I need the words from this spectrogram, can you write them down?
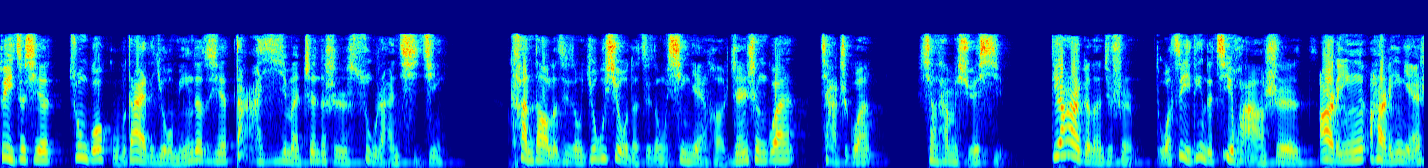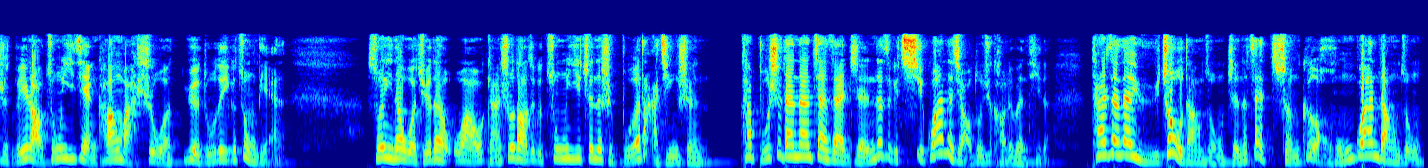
对这些中国古代的有名的这些大医们，真的是肃然起敬，看到了这种优秀的这种信念和人生观、价值观，向他们学习。第二个呢，就是我自己定的计划啊，是二零二零年是围绕中医健康吧，是我阅读的一个重点。所以呢，我觉得哇，我感受到这个中医真的是博大精深，它不是单单站在人的这个器官的角度去考虑问题的，它是站在宇宙当中，真的在整个宏观当中。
